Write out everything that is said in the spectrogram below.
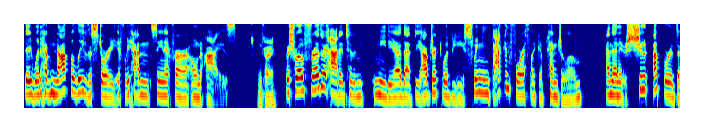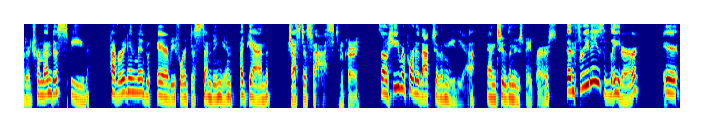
they would have not believed the story if we hadn't seen it for our own eyes. Okay. Bushroe further added to the media that the object would be swinging back and forth like a pendulum, and then it would shoot upwards at a tremendous speed, hovering in midair before descending in again just as fast. Okay. So he reported that to the media and to the newspapers. Then three days later, it,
